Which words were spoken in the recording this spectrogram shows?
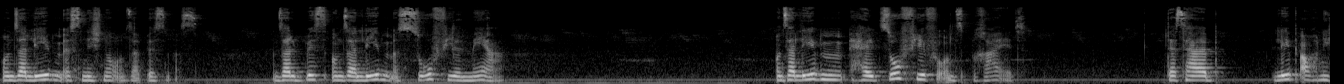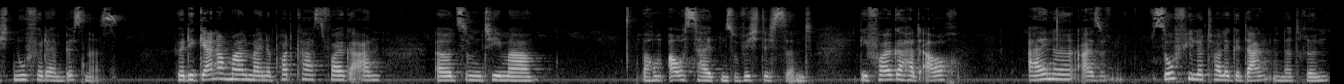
Unser Leben ist nicht nur unser Business. Unser, unser Leben ist so viel mehr. Unser Leben hält so viel für uns bereit. Deshalb leb auch nicht nur für dein Business. Hör dir gerne noch mal meine Podcast-Folge an äh, zum Thema warum Auszeiten so wichtig sind. Die Folge hat auch eine, also so viele tolle Gedanken da drin.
